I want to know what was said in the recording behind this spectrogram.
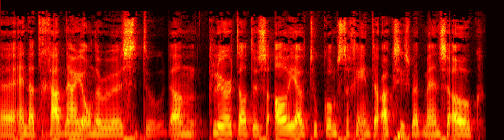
uh, en dat gaat naar je onderbewuste toe. Dan kleurt dat dus al jouw toekomstige interacties met mensen ook.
